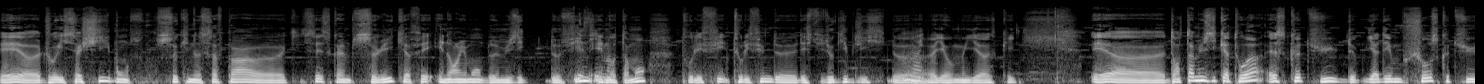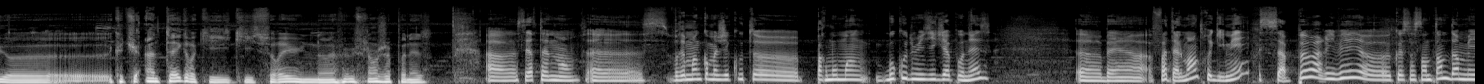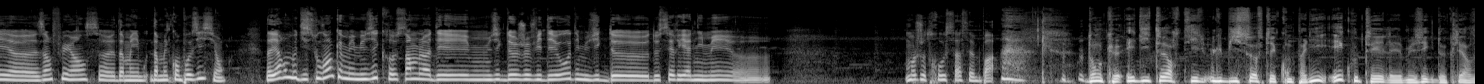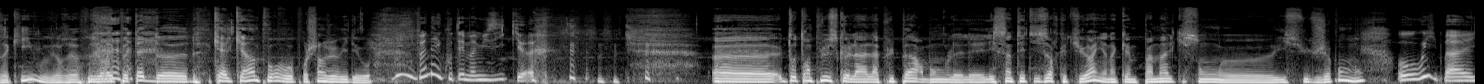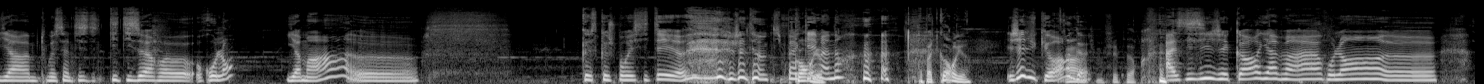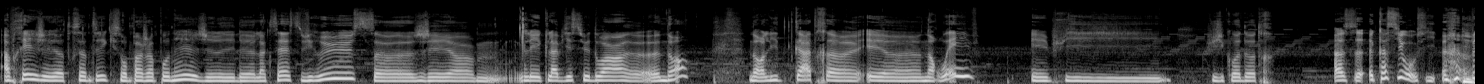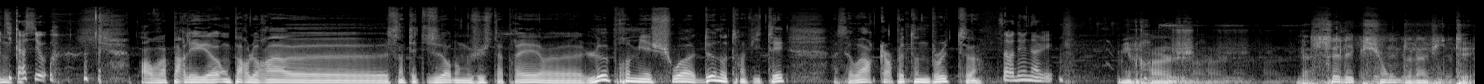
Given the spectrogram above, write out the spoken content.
et euh, Joe Hisaishi bon pour ceux qui ne savent pas euh, qui c'est c'est quand même celui qui a fait énormément de musique de films et notamment tous les films tous les films de, des studios Ghibli de Oui. euh, Hayao Miyazaki et euh, dans ta musique à toi, est-ce que tu, il y a des choses que tu euh, que tu intègres qui qui seraient une influence japonaise? Euh, certainement. Euh, c'est vraiment, comme j'écoute euh, par moment beaucoup de musique japonaise, euh, ben fatalement entre guillemets, ça peut arriver euh, que ça s'entende dans mes euh, influences, dans mes dans mes compositions. D'ailleurs, on me dit souvent que mes musiques ressemblent à des musiques de jeux vidéo, des musiques de, de séries animées. Moi, je trouve ça sympa. Donc, éditeur Ubisoft et compagnie, écoutez les musiques de Claire Zaki. Vous, aurez- vous aurez peut-être de, de quelqu'un pour vos prochains jeux vidéo. Oui, venez écouter ma musique. Euh, D'autant plus que la, la plupart, bon, les, synthétiseurs que tu as, il y en a quand même pas mal qui sont euh, issus du Japon, non? Oh oui, bah il y a tous mes synthétiseurs euh, Roland, Yamaha. Euh... Qu'est-ce que je pourrais citer? J'en ai un petit paquet Korg. maintenant. T'as pas de Korg J'ai du Korg. Ah, tu me fais peur. Ah, si si, j'ai Korg, Yamaha, Roland. Euh... Après j'ai d'autres synthés qui sont pas japonais. J'ai l'Access Virus. euh, j'ai euh, les claviers suédois euh, Nord, Nord Lead 4 euh, et euh, Norwave. Et puis puis j'ai quoi d'autre? Ah, Casio aussi, un petit Casio. Alors, on va parler, euh, on parlera euh, synthétiseur donc juste après euh, le premier choix de notre invité, à savoir Carpenton Brut. Ça va déménager. Mirage. La sélection de l'invité.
